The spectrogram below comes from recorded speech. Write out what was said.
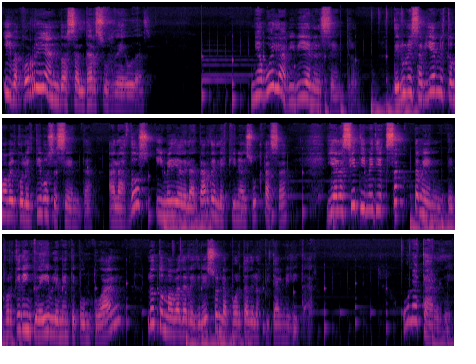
iba corriendo a saldar sus deudas. Mi abuela vivía en el centro. De lunes a viernes tomaba el colectivo 60, a las dos y media de la tarde en la esquina de su casa, y a las siete y media exactamente, porque era increíblemente puntual, lo tomaba de regreso en la puerta del hospital militar. Una tarde,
